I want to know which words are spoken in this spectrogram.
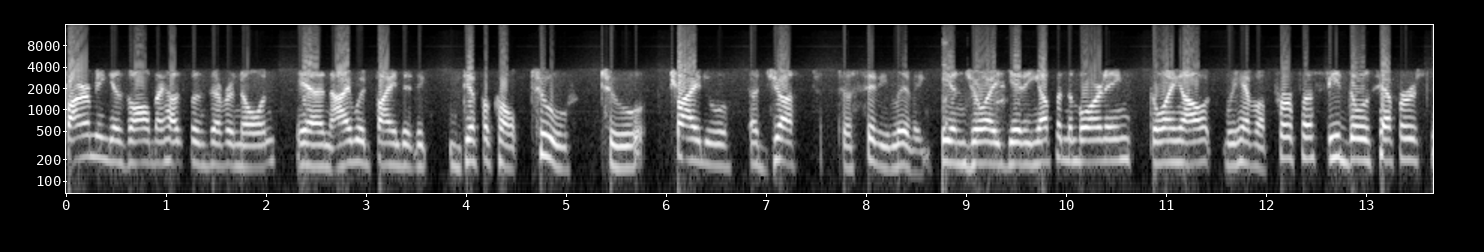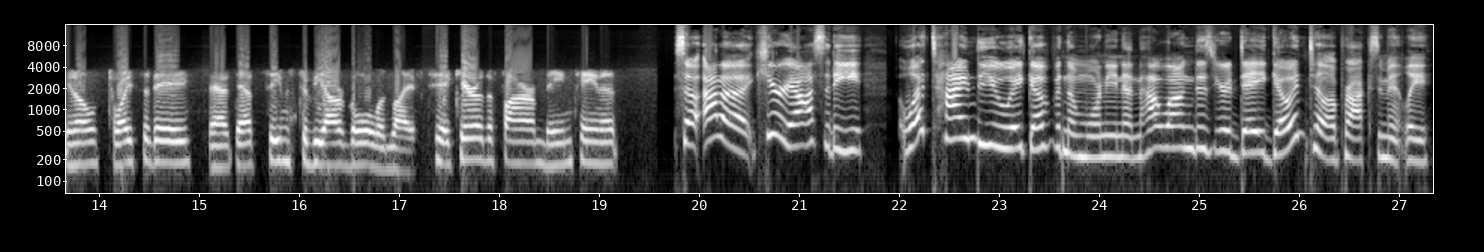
farming is all my husband's ever known, and I would find it difficult too to try to adjust to city living. We enjoy getting up in the morning, going out. We have a purpose. Feed those heifers, you know, twice a day. That that seems to be our goal in life. Take care of the farm, maintain it. So, out of curiosity, what time do you wake up in the morning and how long does your day go until approximately?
